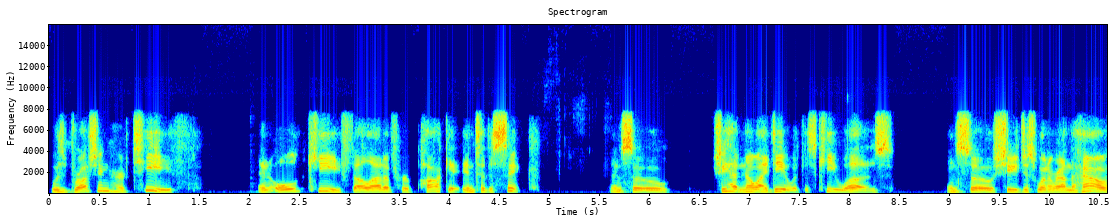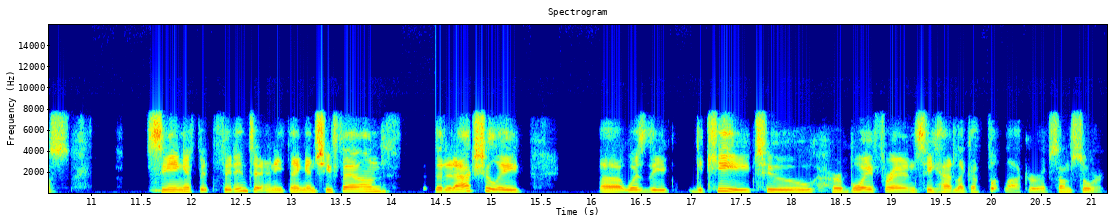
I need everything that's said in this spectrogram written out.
was brushing her teeth, an old key fell out of her pocket into the sink. And so she had no idea what this key was. And so she just went around the house seeing if it fit into anything. And she found that it actually uh, was the, the key to her boyfriend's. He had like a footlocker of some sort.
